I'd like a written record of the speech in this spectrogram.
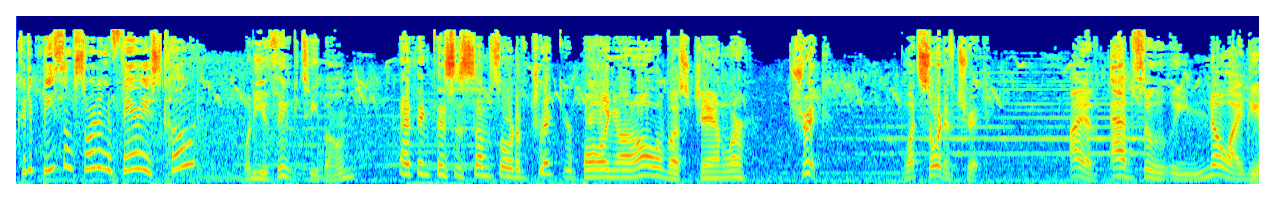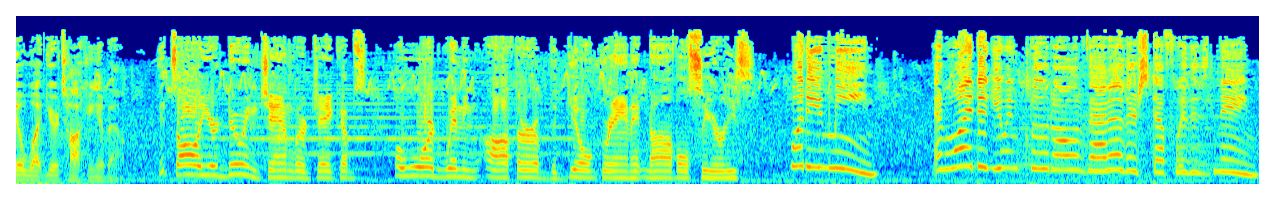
Could it be some sort of nefarious code? What do you think, T-Bone? I think this is some sort of trick you're pulling on all of us, Chandler. Trick? What sort of trick? I have absolutely no idea what you're talking about. It's all you're doing, Chandler Jacobs, award winning author of the Gil Granite novel series. What do you mean? And why did you include all of that other stuff with his name?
